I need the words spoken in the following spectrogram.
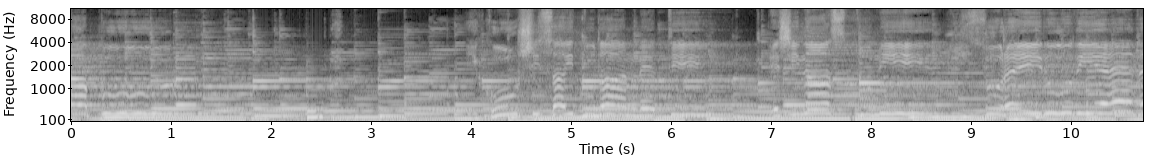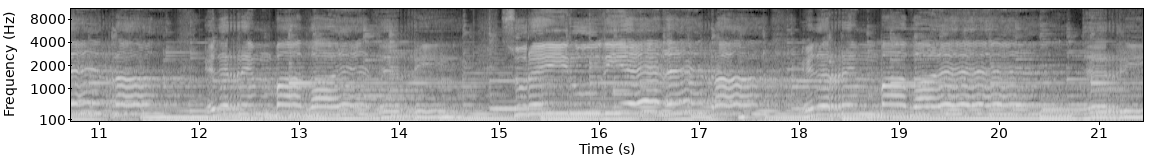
lapur. Ikusi zaitu danetik ezin ni zure irudi ederra ederren bada ederri zure irudi ederra ederren bada ederri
